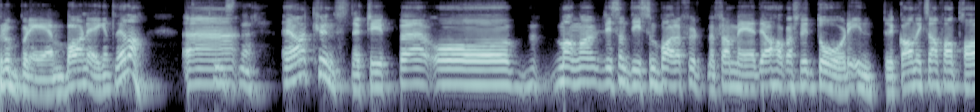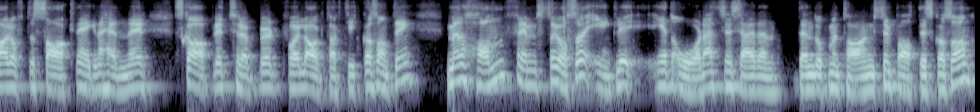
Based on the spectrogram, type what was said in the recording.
problembarn, egentlig. da. Kunstner. Ja, kunstnertype. Og mange av liksom, de som bare har fulgt med fra media, har kanskje litt dårlig inntrykk av han. ikke sant? For han tar ofte saken i egne hender, skaper litt trøbbel for lagtaktikk og sånne ting. Men han fremstår jo også egentlig helt ålreit, syns jeg, den, den dokumentaren. Sympatisk og sånn.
